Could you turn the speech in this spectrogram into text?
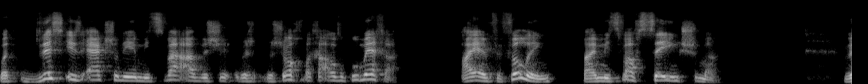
but this is actually a mitzvah of I am fulfilling my mitzvah of saying Shema. And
